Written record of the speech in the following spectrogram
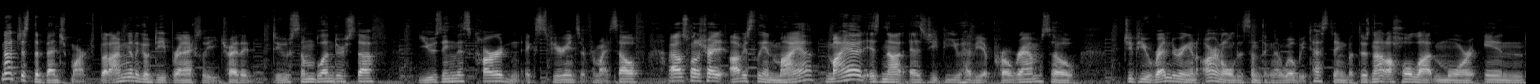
not just the benchmarks, but I'm gonna go deeper and actually try to do some Blender stuff using this card and experience it for myself. I also want to try it obviously in Maya. Maya is not as GPU heavy a program, so GPU rendering in Arnold is something I will be testing, but there's not a whole lot more in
